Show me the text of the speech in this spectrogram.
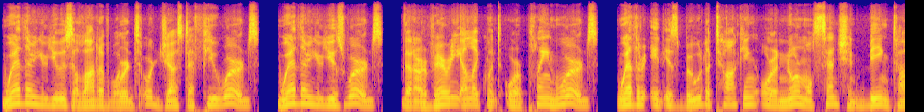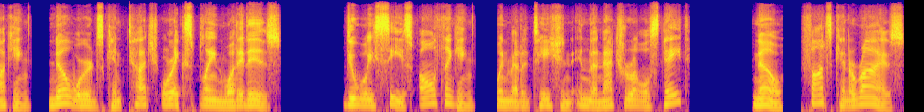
Whether you use a lot of words or just a few words, whether you use words that are very eloquent or plain words, whether it is Buddha talking or a normal sentient being talking, no words can touch or explain what it is. Do we cease all thinking when meditation in the natural state? No, thoughts can arise.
